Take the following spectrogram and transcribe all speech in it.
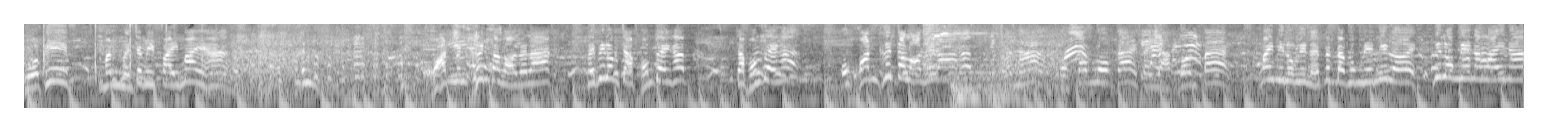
หัวพี่มันเหมือนจะมีไฟไหม้ฮะ ควันมันขึ้นตลอดเวลาแต่พี่ลองจับผมตัวเองครับ จับผมตัวเองฮะโอ้ควันขึ้นตลอดเวลาครับชนะปกป้องโลกได้แต่อยากโดนแป้ง ไม่มีโรงเรียนไหนเป็นแบบโรงเรียนนี้เลย นี่โรงเรียนอะไรนะ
